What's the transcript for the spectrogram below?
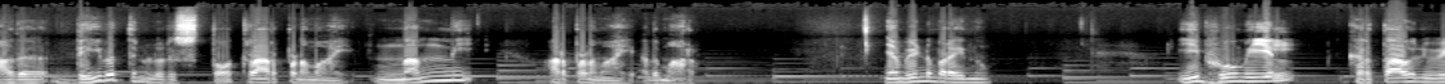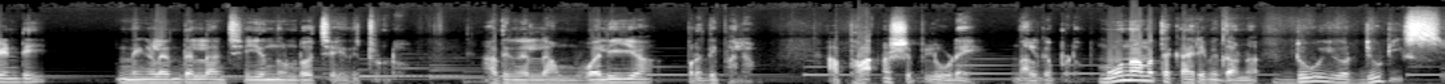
അത് ദൈവത്തിനുള്ളൊരു സ്തോത്രാർപ്പണമായി നന്ദി അർപ്പണമായി അത് മാറും. ഞാൻ വീണ്ടും പറയുന്നു ഈ ഭൂമിയിൽ കർത്താവിന് വേണ്ടി നിങ്ങൾ എന്തെല്ലാം ചെയ്യുന്നുണ്ടോ ചെയ്തിട്ടുണ്ടോ അതിനെല്ലാം വലിയ പ്രതിഫലം. ആ പാർട്ട്ണർഷിപ്പിലൂടെ നൽകപ്പെടും. മൂന്നാമത്തെ കാര്യം ഇതാണ് ഡു യുവർ ഡ്യൂട്ടീസ്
